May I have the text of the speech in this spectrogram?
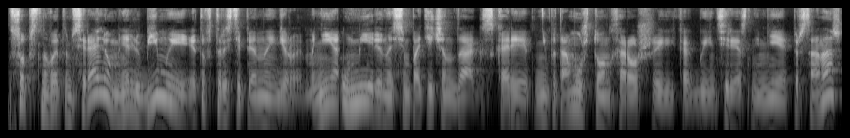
Собственно, в этом сериале у меня любимый – это второстепенные герои. Мне умеренно симпатичен Даг, скорее не потому, что он хороший, как бы интересный мне персонаж,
